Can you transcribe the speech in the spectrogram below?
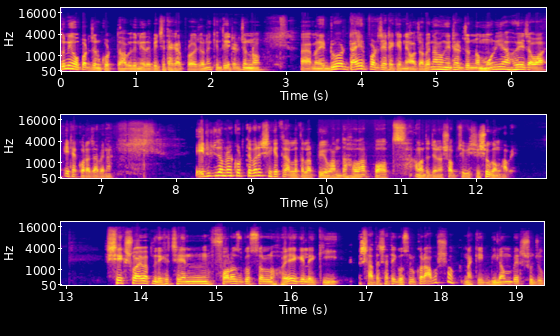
দুনিয়া উপার্জন করতে হবে দুনিয়াতে, বেঁচে থাকার প্রয়োজনে। কিন্তু এটার জন্য মানে ডুয়ার ডায়ের পর্যায়টাকে নেওয়া যাবে না এবং এটার জন্য মরিয়া হয়ে যাওয়া এটা করা যাবে না। এইটুকু যদি আমরা করতে পারি, সেক্ষেত্রে আল্লাহ তালার প্রিয় বান্ধা হওয়ার পথ আমাদের জন্য সবচেয়ে বেশি সুগম হবে। শেখ সোয়েব আপনি লিখেছেন ফরজ গোসল হয়ে গেলে কি সাথে সাথে গোসল করা আবশ্যক, নাকি বিলম্বের সুযোগ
